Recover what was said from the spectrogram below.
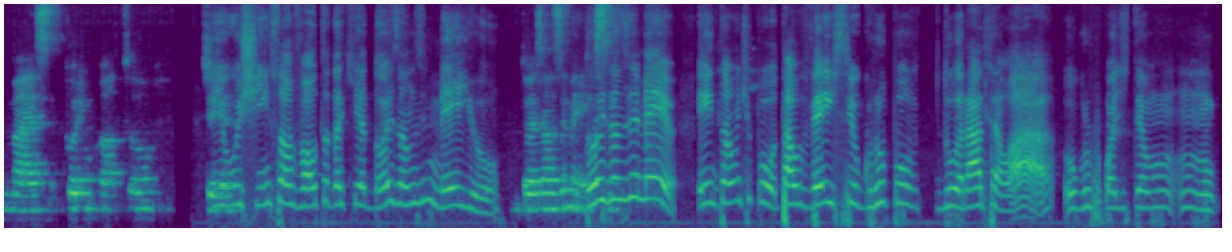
Mas, por enquanto, E o Shin só volta daqui a dois anos e meio. dois anos e meio. Dois sim. anos e meio. Então, tipo, talvez se o grupo durar até lá, o grupo pode ter um, um,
